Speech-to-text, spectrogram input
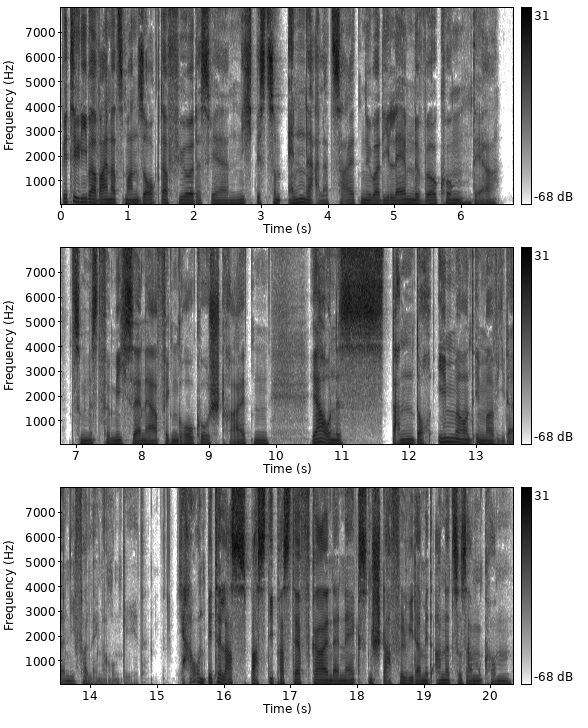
Bitte, lieber Weihnachtsmann, sorg dafür, dass wir nicht bis zum Ende aller Zeiten über die lähmende Wirkung der zumindest für mich sehr nervigen GroKo streiten. Ja, und es dann doch immer und immer wieder in die Verlängerung geht. Ja, und bitte lass Basti Pastewka in der nächsten Staffel wieder mit Anne zusammenkommen.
